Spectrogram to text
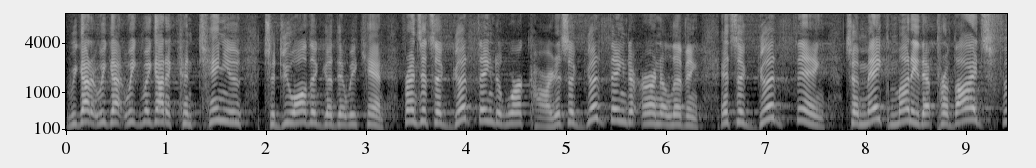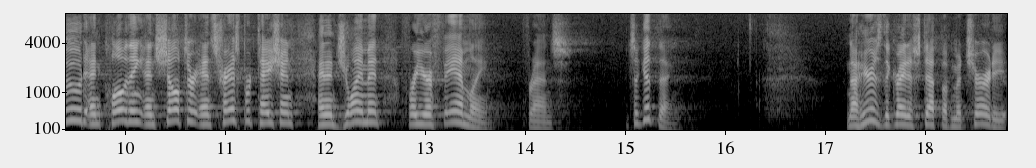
We got we got we, we got to continue to do all the good that we can. Friends, it's a good thing to work hard. It's a good thing to earn a living. It's a good thing to make money that provides food and clothing and shelter and transportation and enjoyment for your family, friends. It's a good thing. Now, here's the greatest step of maturity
